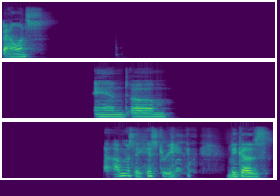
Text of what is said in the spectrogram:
balance, and um, I'm going to say history mm-hmm. because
